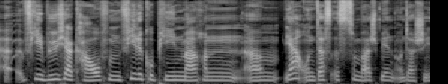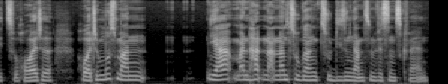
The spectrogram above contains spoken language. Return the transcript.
äh, viel Bücher kaufen, viele Kopien machen. Ähm, ja, und das ist zum Beispiel ein Unterschied zu heute. Heute muss man ja, man hat einen anderen Zugang zu diesen ganzen Wissensquellen.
